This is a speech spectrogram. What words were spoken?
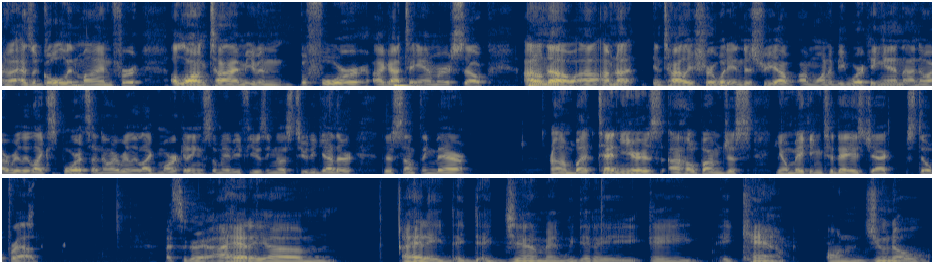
uh, as a goal in mind for a long time, even before I got to Amherst. So I don't know. Uh, I'm not entirely sure what industry I, I want to be working in. I know I really like sports. I know I really like marketing. So maybe fusing those two together, there's something there. Um, but 10 years, I hope I'm just, you know, making today's Jack still proud. That's great. I had a um I had a, a, a gym and we did a a a camp on Juneau.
